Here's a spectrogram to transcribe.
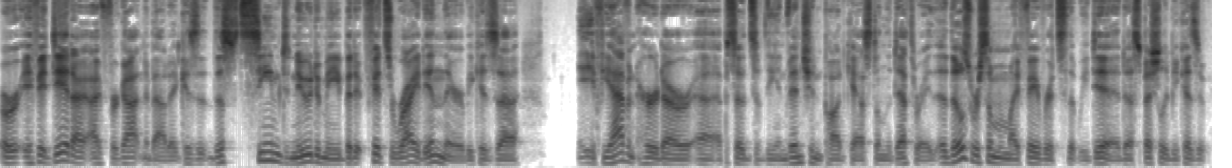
Or if it did, I, have forgotten about it because this seemed new to me, but it fits right in there because uh, if you haven't heard our uh, episodes of the Invention podcast on the Death Ray, those were some of my favorites that we did, especially because it,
